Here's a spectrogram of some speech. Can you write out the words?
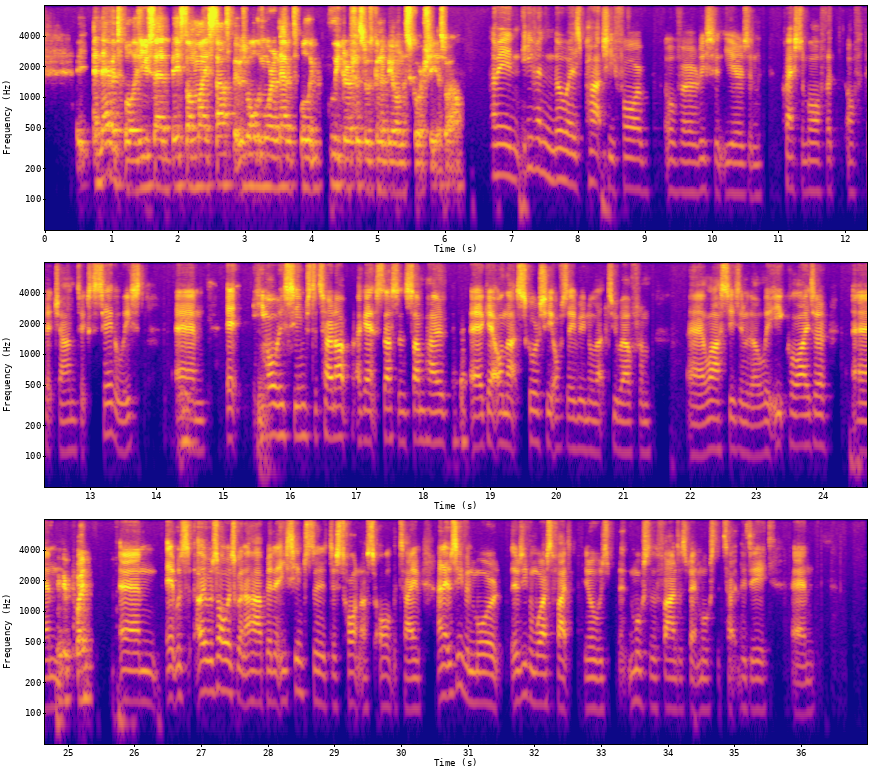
inevitable, as you said, based on my stats, but it was all the more inevitable that Leigh Griffiths was going to be on the score sheet as well. I mean, even though his patchy form over recent years and questionable off the off the pitch antics, to say the least, mm. um, it he always seems to turn up against us and somehow uh, get on that score sheet. Obviously, we know that too well from uh, last season with a late equaliser. Um, Good point. Um, it was it was always going to happen. He seems to just haunt us all the time, and it was even more. It was even worse. The fact you know, was most of the fans have spent most of the, t- the day um,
